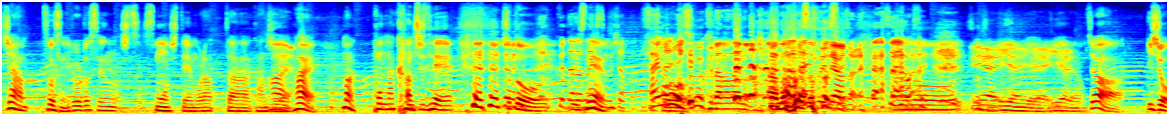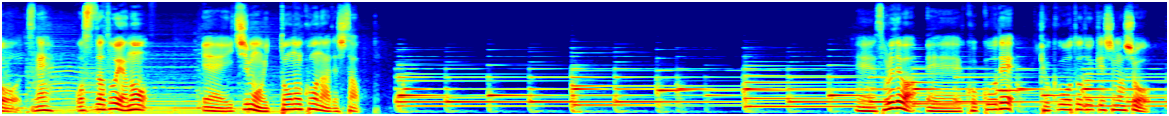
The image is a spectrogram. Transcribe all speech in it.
じゃあそうですねいろいろ質問してもらった感じで、はい、はい、まあこんな感じで ちょっとね、最後のすごいくだらないのか あの続いちゃね。あのいやいやいやいやじゃあ以上ですね。オスダトヤの、えー、一問一答のコーナーでした。えー、それでは、えー、ここで曲をお届けしましょう。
